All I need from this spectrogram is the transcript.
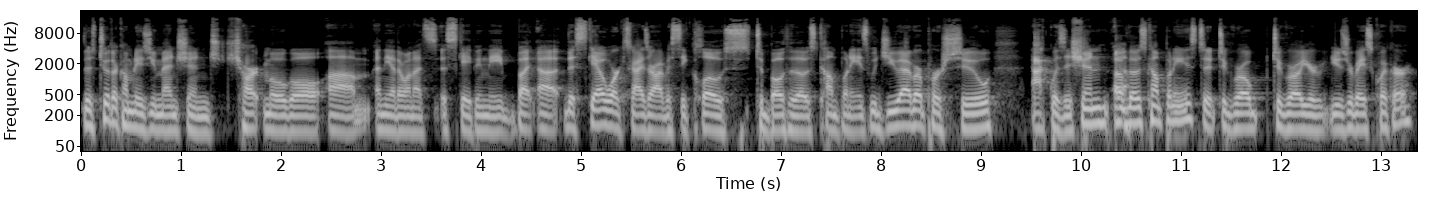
there's two other companies you mentioned, ChartMogul, um, and the other one that's escaping me. But uh, the ScaleWorks guys are obviously close to both of those companies. Would you ever pursue acquisition of yeah. those companies to to grow to grow your user base quicker?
